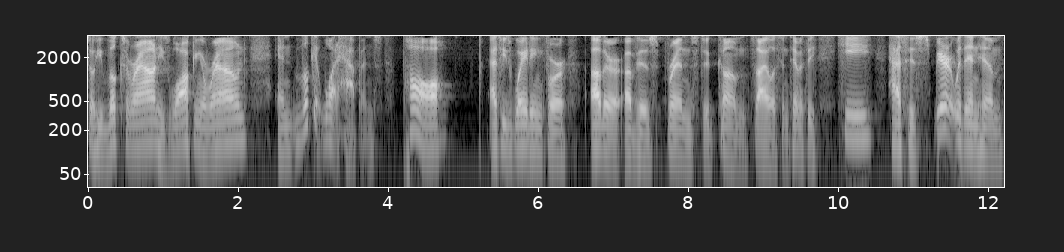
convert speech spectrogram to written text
So he looks around, he's walking around, and look at what happens. Paul, as he's waiting for other of his friends to come, Silas and Timothy, he has his spirit within him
